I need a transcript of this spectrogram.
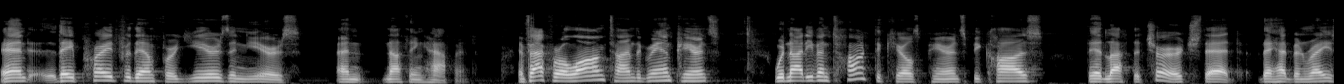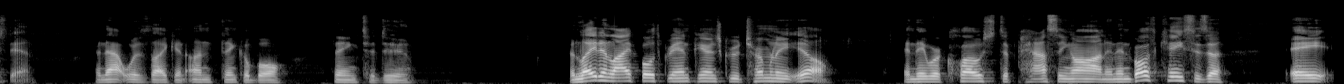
And they prayed for them for years and years, and nothing happened. In fact, for a long time, the grandparents would not even talk to Carol's parents because they had left the church that they had been raised in. And that was like an unthinkable thing to do. And late in life, both grandparents grew terminally ill, and they were close to passing on. And in both cases, a, a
